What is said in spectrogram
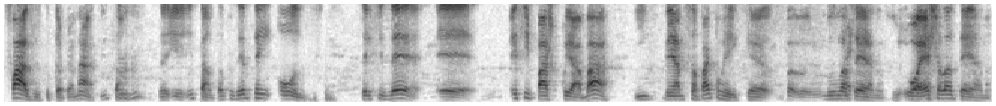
fases do campeonato? Então, Uhum. E- Então, então o Cruzeiro tem 11. Se ele fizer é, esse empate com o Cuiabá e ganhar do Sampaio Correia, que é dos lanternas, o Oeste é lanterna.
